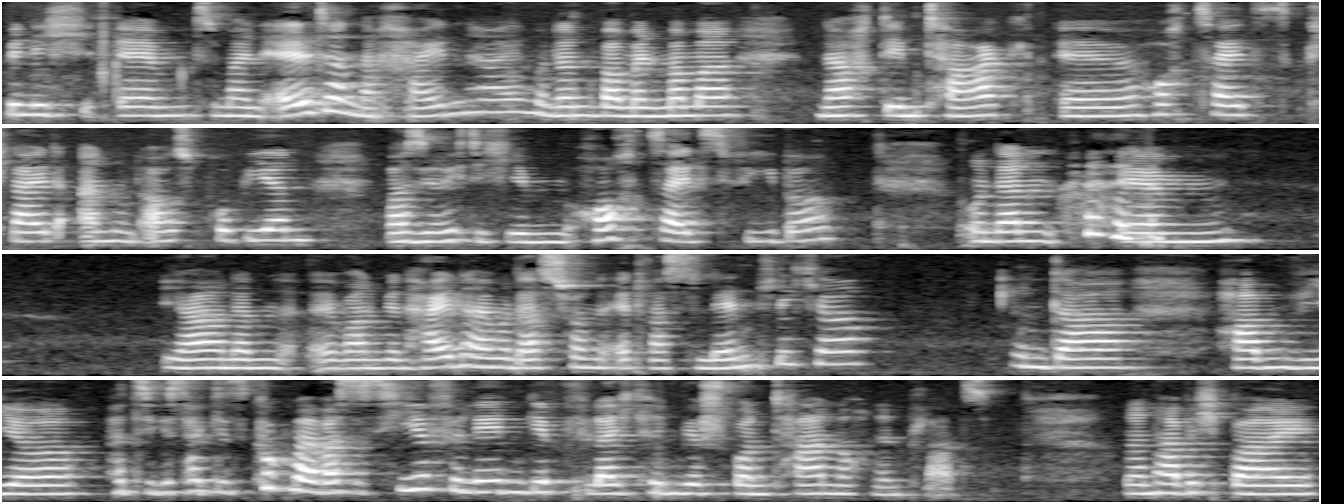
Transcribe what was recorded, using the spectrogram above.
bin ich ähm, zu meinen Eltern nach Heidenheim und dann war meine Mama nach dem Tag äh, Hochzeitskleid an und ausprobieren, war sie richtig im Hochzeitsfieber. Und dann, ähm, ja, und dann äh, waren wir in Heidenheim und das schon etwas ländlicher. Und da haben wir, hat sie gesagt, jetzt guck mal, was es hier für Läden gibt, vielleicht kriegen wir spontan noch einen Platz. Und dann habe ich bei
